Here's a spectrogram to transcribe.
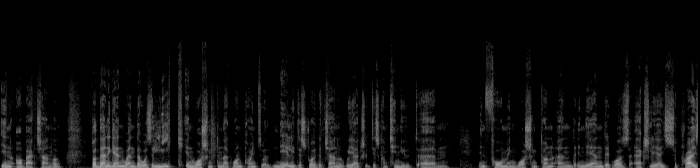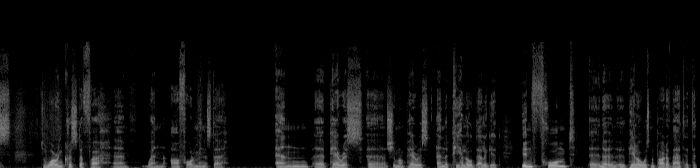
in our back channel. But then again, when there was a leak in Washington at one point, so it nearly destroyed the channel, we actually discontinued um, informing Washington. And in the end, it was actually a surprise to Warren Christopher um, when our foreign minister and uh, Peres, uh, Shimon Peres, and the PLO delegate informed uh, no, PLO wasn't part of that at the,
